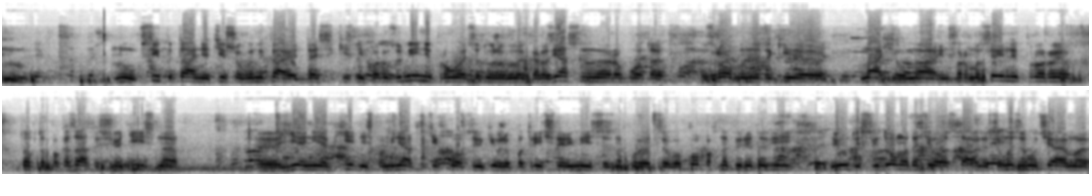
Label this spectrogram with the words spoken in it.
ну, всі питання, ті, що виникають, десь якісь непорозуміння, проводиться дуже велика роз'яснена робота, зроблений такий е, нахил на інформаційний прорив, тобто показати, що дійсно. Е, Є необхідність поміняти тих хлопців, які вже по 3-4 місяці знаходяться в окопах на передовій. Люди свідомо до цього ставляться. Ми залучаємо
